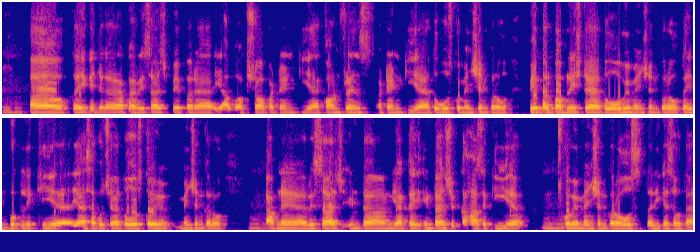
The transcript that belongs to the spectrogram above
हम्म, हम्म। कई कई जगह अगर आपका रिसर्च पेपर है या वर्कशॉप अटेंड किया है कॉन्फ्रेंस अटेंड किया है तो वो उसको मेंशन करो पेपर पब्लिश्ड है तो वो भी मेंशन करो कई बुक लिखी है या ऐसा कुछ है तो उसको भी मेंशन करो। आपने रिसर्च इंटर्न या कई इंटर्नशिप कहाँ से की है हम्म। उसको भी मेंशन करो उस तरीके से होता है।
